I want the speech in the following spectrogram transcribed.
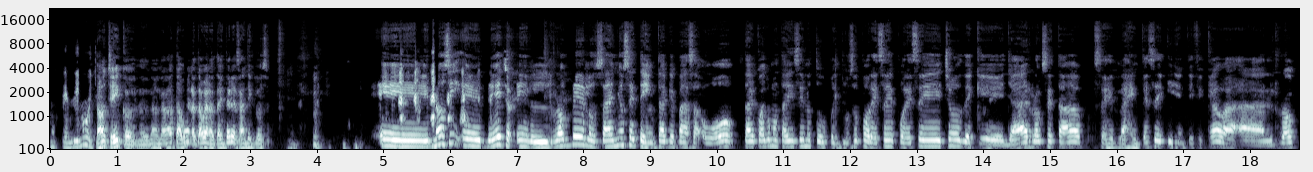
Entendí mucho. No, chicos, no, no, no, está bueno, está bueno, está interesante incluso. Eh, no, sí, eh, de hecho, el rock de los años 70, ¿qué pasa? Hubo, tal cual como estás diciendo tú, pues, incluso por ese, por ese hecho de que ya el rock se estaba, la gente se identificaba al rock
